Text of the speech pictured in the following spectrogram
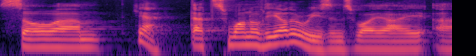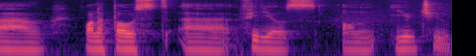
So um, yeah, that's one of the other reasons why I uh, want to post uh, videos on YouTube.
